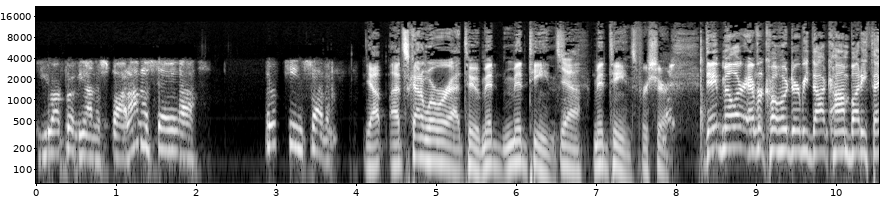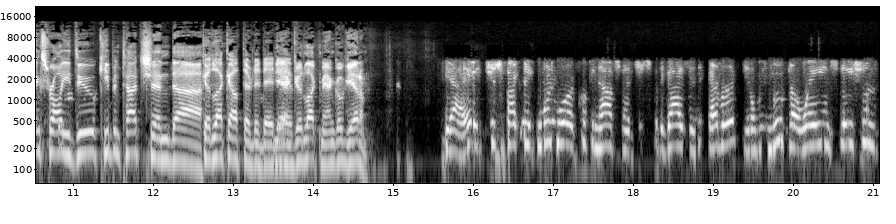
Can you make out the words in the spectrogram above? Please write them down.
you are putting me on the spot. I'm going to say uh, 13.7. Yep, that's kind of where we're at too. Mid mid teens. Yeah. Mid teens for sure. Dave Miller, evercohoderby.com, buddy. Thanks for all you do. Keep in touch and uh Good luck out there today, yeah, Dave. good luck, man. Go get them. Yeah, hey, just if I can make one more quick announcement, just for the guys in Everett, you know, we moved our weigh-in station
